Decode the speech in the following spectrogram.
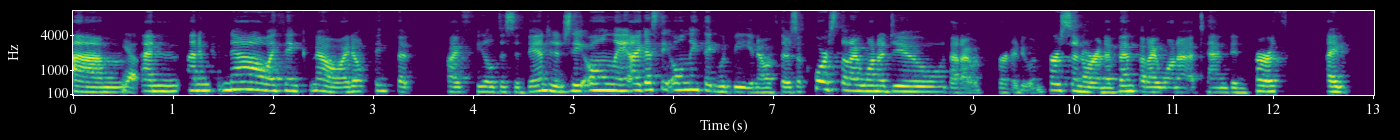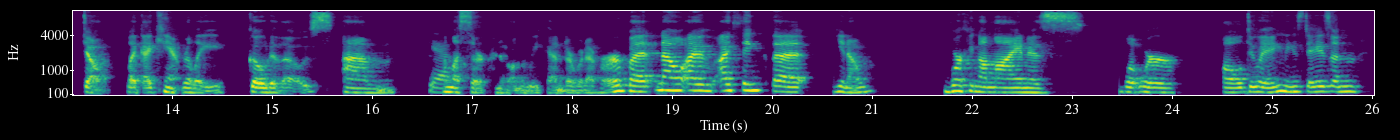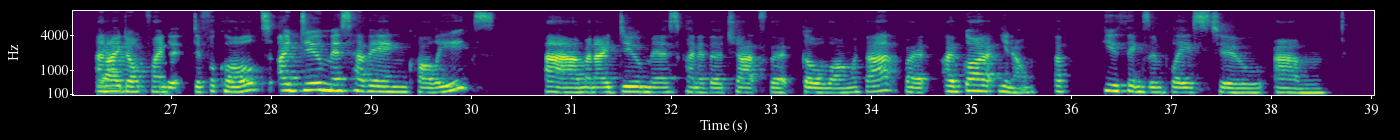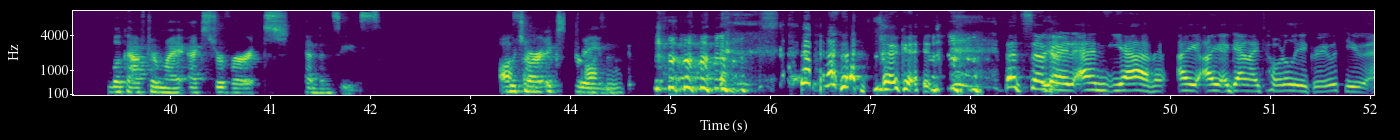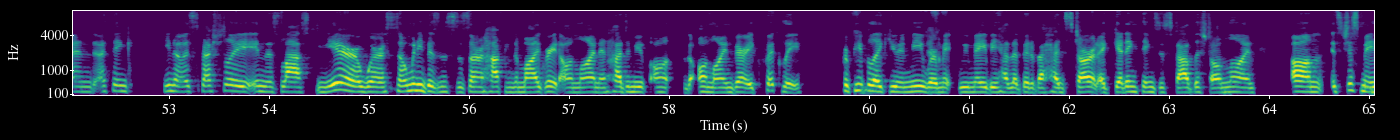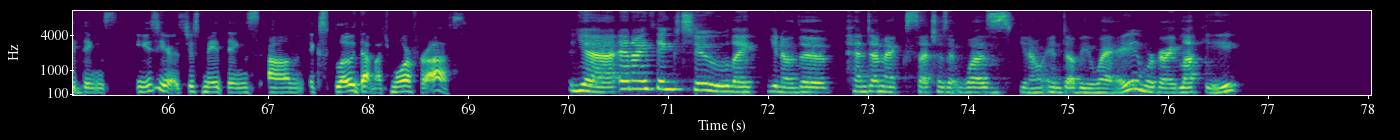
um, Yep. and and now i think no i don't think that i feel disadvantaged. The only i guess the only thing would be you know if there's a course that i want to do that i would prefer to do in person or an event that i want to attend in perth i don't. Like i can't really go to those um Yeah, unless they're kind of on the weekend or whatever. But no i i think that you know working online is what we're all doing these days and and i don't find it difficult. I do miss having colleagues um and i do miss kind of the chats that go along with that but i've got you know a few things in place to um look after my extrovert tendencies which are Awesome. extreme. That's so good. That's so Yeah. good. And yeah, I, I again, I totally agree with you. And I think you know, especially in this last year, where so many businesses are having to migrate online and had to move on, online very quickly. For people like you and me, where we maybe had a bit of a head start at getting things established online, um, it's just made things easier. It's just made things um, explode that much more for us. Yeah, and I think too, like, you know, the pandemic, such as it was, you know, in WA, we're very lucky,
